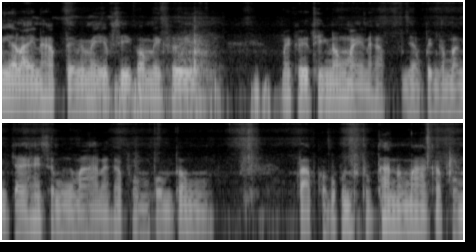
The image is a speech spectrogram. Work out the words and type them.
มีอะไรนะครับ แต่แม่แม่เอฟซีก็ไม่เคยไม่เคยทิ้งน้องใหม่นะครับ ยังเป็นกำลังใจให้เสมอมานะครับ ผมผมต้องกราบขอบพระคุณทุกท่านมากๆครับ ผม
